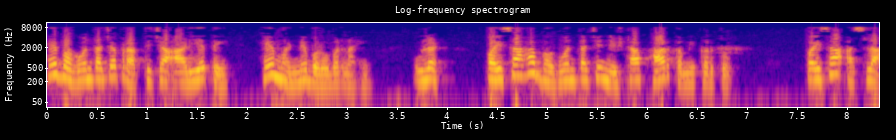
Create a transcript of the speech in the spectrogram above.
हे भगवंताच्या प्राप्तीच्या आड येते हे म्हणणे बरोबर नाही. उलट पैसा हा भगवंताची निष्ठा फार कमी करतो. पैसा असला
